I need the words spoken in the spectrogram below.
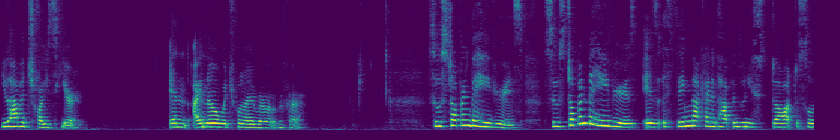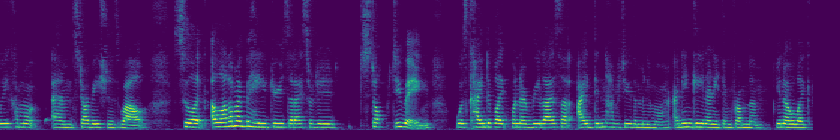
You have a choice here. And I know which one I prefer. So stopping behaviors. So stopping behaviors is a thing that kind of happens when you start to slowly come of um, starvation as well. So like a lot of my behaviors that I started stop doing was kind of like when I realized that I didn't have to do them anymore. I didn't gain anything from them. You know, like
